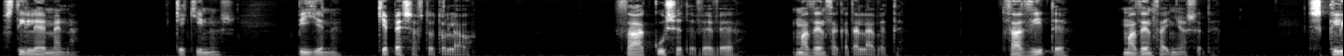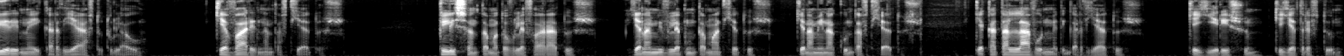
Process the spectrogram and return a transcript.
στείλε εμένα» και εκείνος πήγαινε και πες αυτό το λαό. Θα ακούσετε βέβαια, μα δεν θα καταλάβετε. Θα δείτε, μα δεν θα νιώσετε. Σκλήρινε η καρδιά αυτού του λαού και βάριναν τα αυτιά τους. Κλείσαν τα ματοβλεφαρά τους για να μην βλέπουν τα μάτια τους και να μην ακούν τα αυτιά τους και καταλάβουν με την καρδιά τους και γυρίσουν και γιατρευτούν.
